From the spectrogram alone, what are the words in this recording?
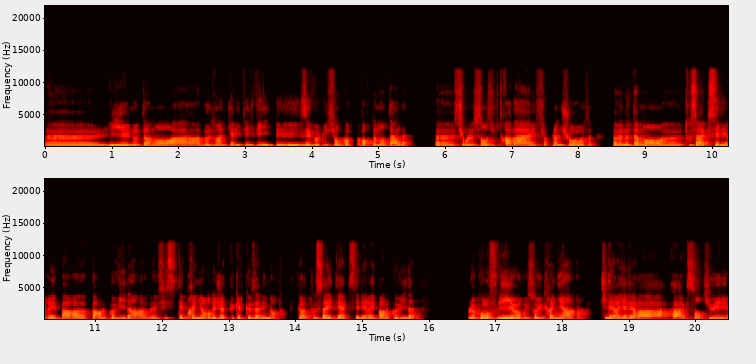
euh, liées notamment à un besoin de qualité de vie, des évolutions comportementales euh, sur le sens du travail, sur plein de choses, notamment tout ça accéléré par, par le Covid, hein, même si c'était prégnant déjà depuis quelques années, mais en tout cas, tout ça a été accéléré par le Covid. Le conflit russo-ukrainien qui derrière a, accentué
